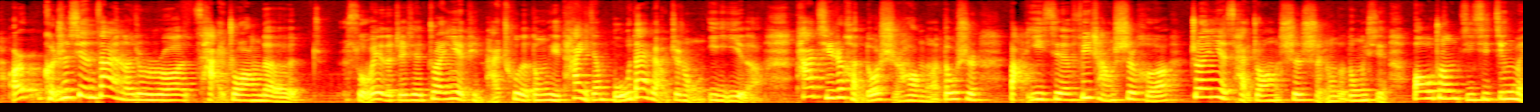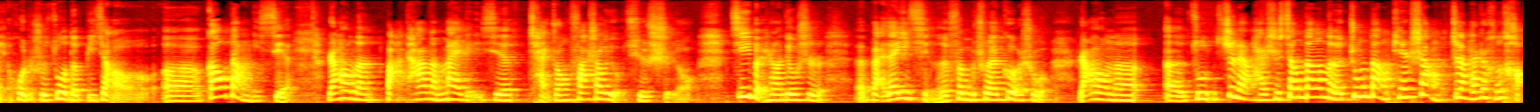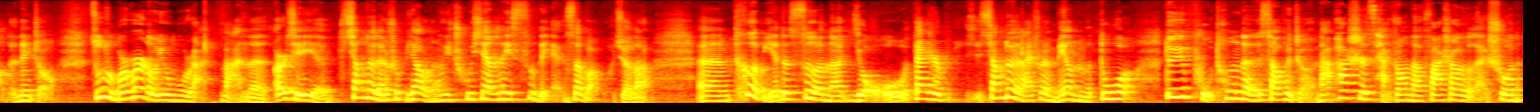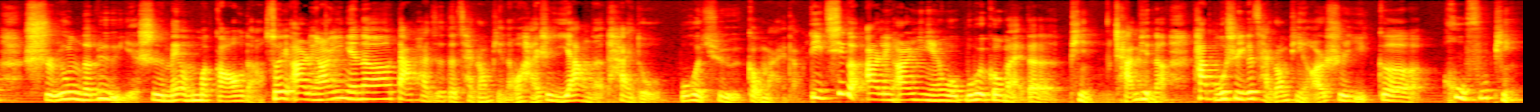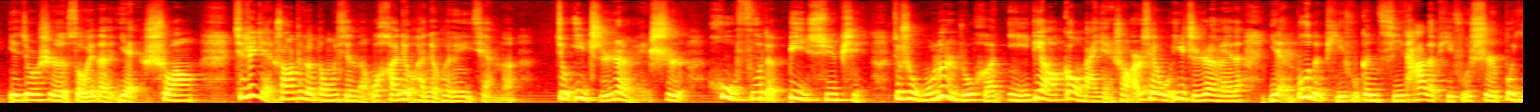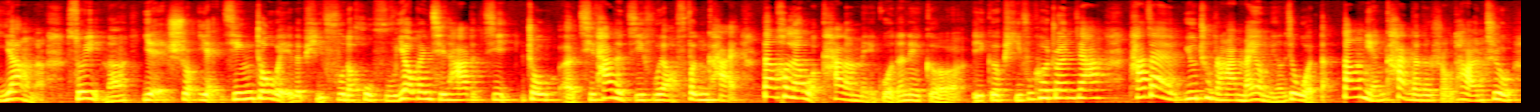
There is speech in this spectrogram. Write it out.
而可是现在呢，就是说彩妆的。所谓的这些专业品牌出的东西，它已经不代表这种意义了。它其实很多时候呢，都是把一些非常适合专业彩妆师使用的东西，包装极其精美，或者是做的比较呃高档一些，然后呢，把它呢卖给一些彩妆发烧友去使用。基本上就是呃摆在一起呢，分不出来个数。然后呢。呃，足质量还是相当的中档偏上的，质量还是很好的那种，祖祖辈辈都用不完完的，而且也相对来说比较容易出现类似的颜色吧，我觉得，嗯，特别的色呢有，但是相对来说也没有那么多。对于普通的消费者，哪怕是彩妆的发烧友来说呢，使用的率也是没有那么高的。所以，二零二一年呢，大牌子的彩妆品呢，我还是一样的态度，不会去购买的。第七个，二零二一年我不会购买的品。产品呢，它不是一个彩妆品，而是一个护肤品，也就是所谓的眼霜。其实眼霜这个东西呢，我很久很久很久以前呢。就一直认为是护肤的必需品，就是无论如何你一定要购买眼霜。而且我一直认为呢，眼部的皮肤跟其他的皮肤是不一样的，所以呢，眼霜眼睛周围的皮肤的护肤要跟其他的肌周呃其他的肌肤要分开。但后来我看了美国的那个一个皮肤科专家，他在 YouTube 上还蛮有名的。就我当当年看他的时候，他好像只有。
